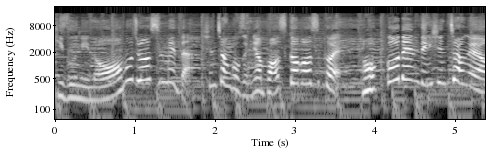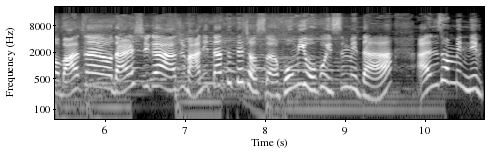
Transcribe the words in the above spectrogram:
기분이 너무 좋았습니다. 신청곡은요. 버스커 버스커의 벚꽃 엔딩 신청해요. 맞아요. 날씨가 아주 많이 따뜻해졌어요. 봄이 오고 있습니다. 안선미님,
